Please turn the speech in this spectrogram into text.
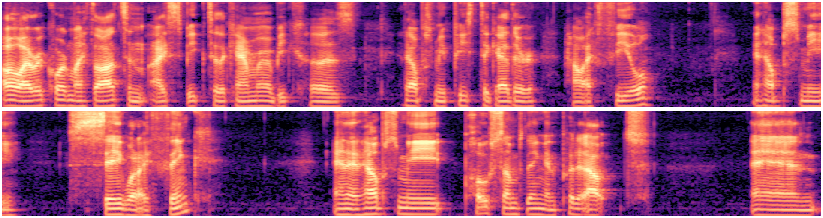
oh i record my thoughts and i speak to the camera because it helps me piece together how I feel. It helps me say what I think. And it helps me post something and put it out. And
